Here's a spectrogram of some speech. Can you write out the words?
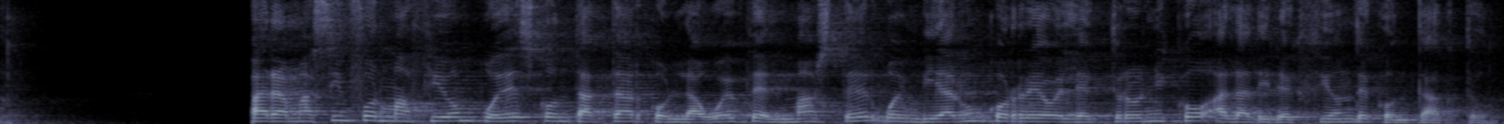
Para más información puedes contactar con la web del máster o enviar un correo electrónico a la dirección de contacto.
